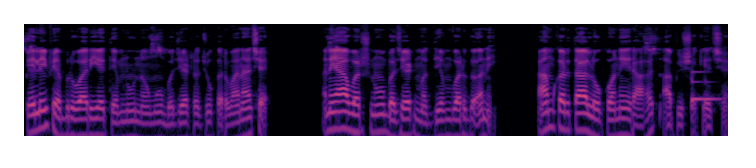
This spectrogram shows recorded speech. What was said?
પહેલી ફેબ્રુઆરીએ તેમનું નવમું બજેટ રજૂ કરવાના છે અને આ વર્ષનું બજેટ મધ્યમ વર્ગ અને કામ કરતા લોકોને રાહત આપી શકે છે.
